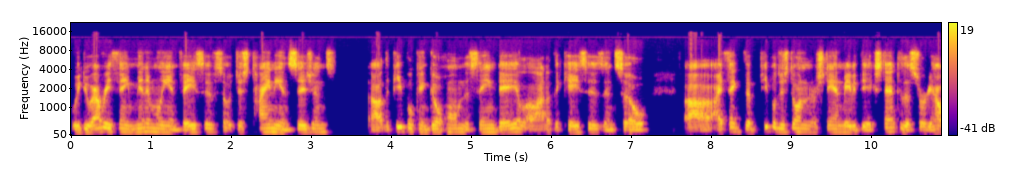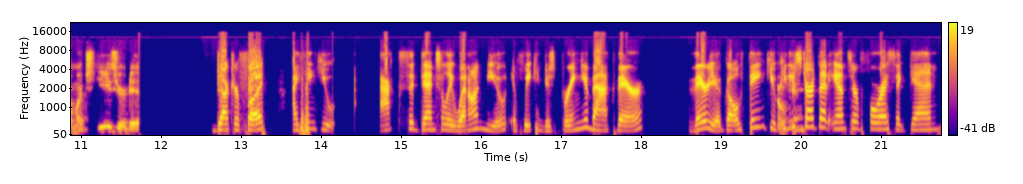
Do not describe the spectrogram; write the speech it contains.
We do everything minimally invasive, so just tiny incisions. Uh, the people can go home the same day, a lot of the cases. And so uh, I think that people just don't understand maybe the extent of the surgery, how much easier it is. Dr. Foote, I think you accidentally went on mute. If we can just bring you back there. There you go. Thank you. Can okay. you start that answer for us again?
